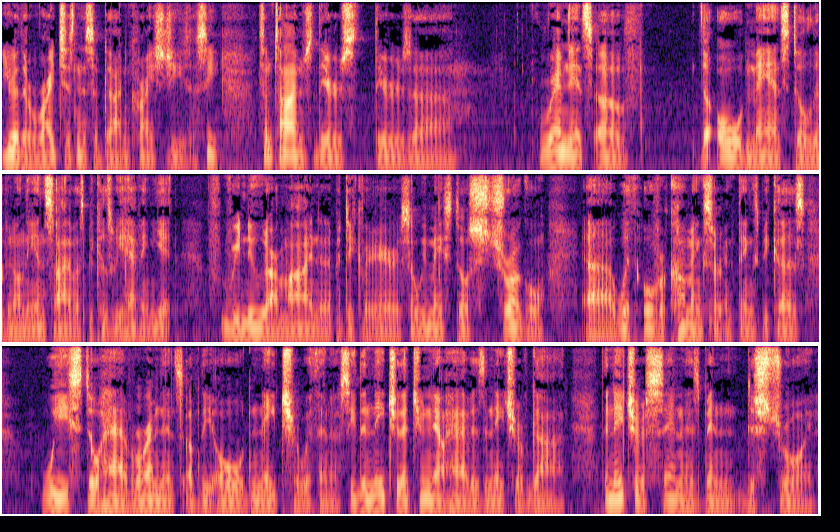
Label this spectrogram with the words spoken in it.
You're the righteousness of God in Christ Jesus. See, sometimes there's there's uh, remnants of the old man still living on the inside of us because we haven't yet renewed our mind in a particular area. So we may still struggle uh, with overcoming certain things because we still have remnants of the old nature within us. See, the nature that you now have is the nature of God. The nature of sin has been destroyed.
